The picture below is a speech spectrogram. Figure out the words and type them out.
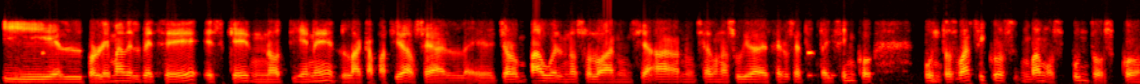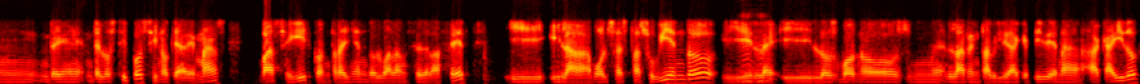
Y el problema del BCE es que no tiene la capacidad. O sea, el, eh, Jerome Powell no solo ha, anuncia, ha anunciado una subida de 0,75 puntos básicos, vamos, puntos con de, de, los tipos, sino que además va a seguir contrayendo el balance de la Fed y, y la bolsa está subiendo y, uh -huh. la, y, los bonos, la rentabilidad que piden ha, ha, caído.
